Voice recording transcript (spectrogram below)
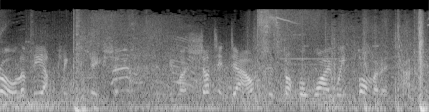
Of the uplink station. You must shut it down to stop a Y-wing bomber attack.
